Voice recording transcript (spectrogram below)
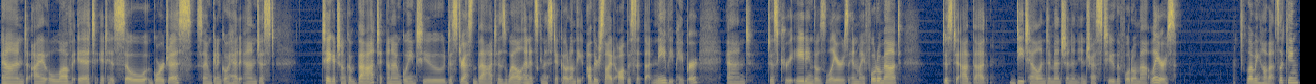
And I love it. It is so gorgeous. So I'm going to go ahead and just take a chunk of that and I'm going to distress that as well. And it's going to stick out on the other side opposite that navy paper and just creating those layers in my photo mat just to add that detail and dimension and interest to the photo mat layers. Loving how that's looking.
